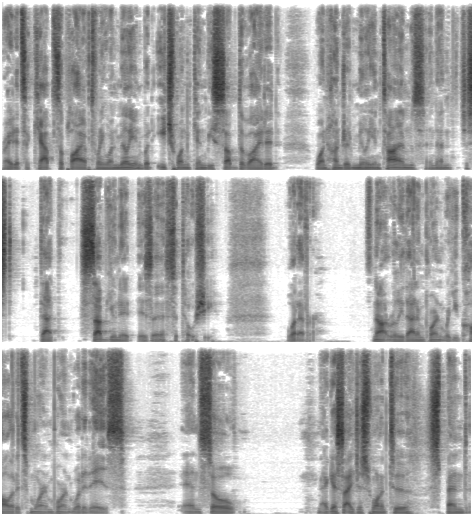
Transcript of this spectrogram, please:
right? It's a capped supply of 21 million, but each one can be subdivided 100 million times. And then just that subunit is a Satoshi, whatever. It's not really that important what you call it. It's more important what it is. And so I guess I just wanted to spend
